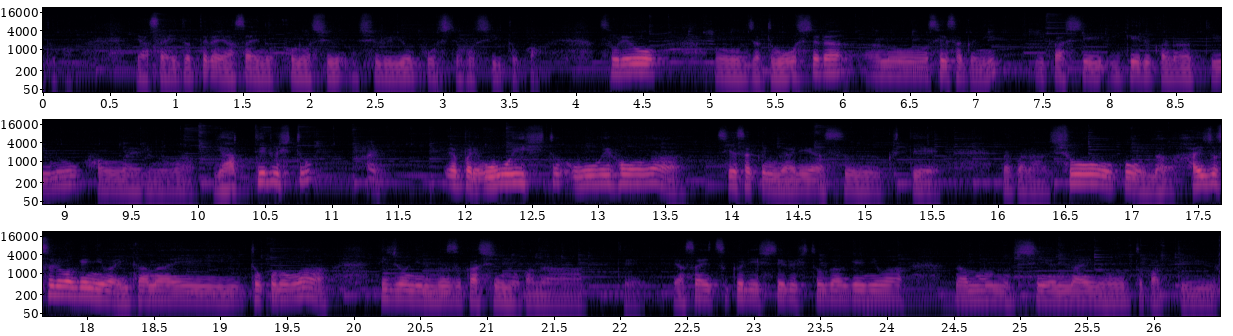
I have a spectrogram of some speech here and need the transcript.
とか野菜だったら野菜のこの種種類をこうしてほしいとかそれをうんじゃあどうしたらあの政策に生かしていけるかなっていうのを考えるのがやってる人？はい。やっぱり多い人多い方が政策になりやすくてだから小をこうな排除するわけにはいかないところが非常に難しいのかなって野菜作りしてる人だけには何も支援ないのとかっていうふ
